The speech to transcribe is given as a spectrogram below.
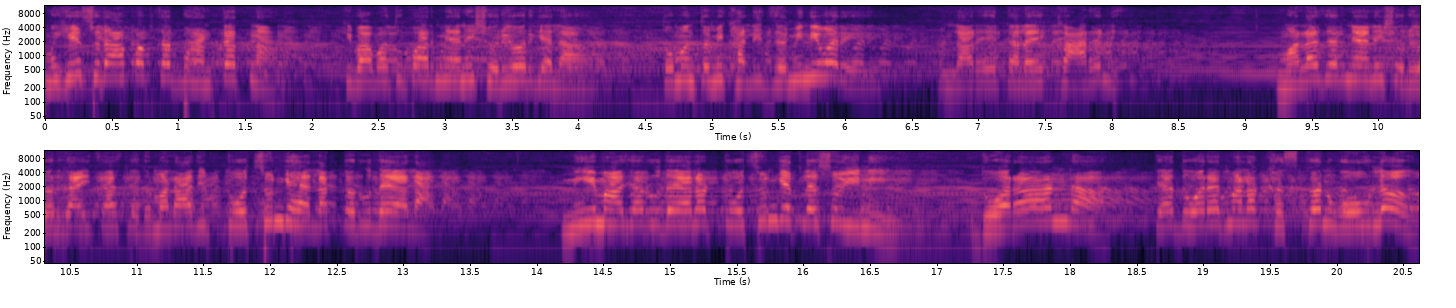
मग हे सुद्धा आपापसात भांडतात ना की बाबा तू पार ज्ञानेश्वरीवर गेला. तो म्हणतो मी खाली जमिनीवर आहे. म्हणलं अरे त्याला एक कारण आहे. मला जर ज्ञानेश्वरीवर जायचं असलं तर मला आधी टोचून घ्यायला लागतं हृदयाला. मी माझ्या हृदयाला टोचून घेतलं सोयीनी. दोरा आणला. त्या दोऱ्यात मला खसकन ओवलं.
